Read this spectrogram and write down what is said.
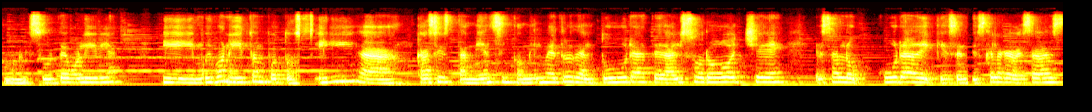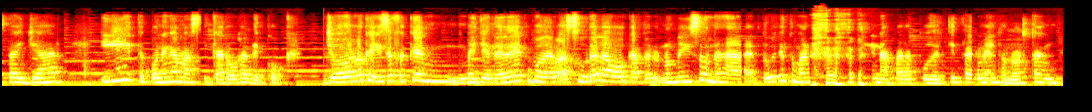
como en el sur de Bolivia y muy bonito en Potosí, a casi también 5.000 metros de altura, te da el soroche, esa locura de que sentís que la cabeza va a estallar y te ponen a masticar hojas de coca. Yo lo que hice fue que me llené de como de basura la boca, pero no me hizo nada. Tuve que tomar para poder quitarme el dolor tan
